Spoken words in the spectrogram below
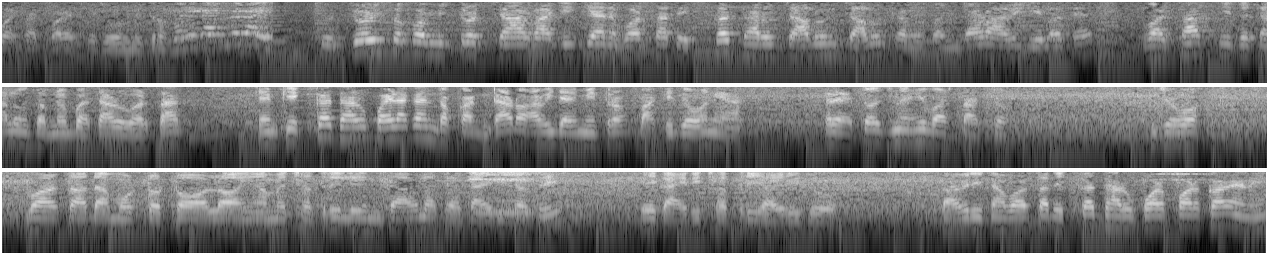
વરસાદ પડે છે જો મિત્રો. તો જોઈ શકો મિત્રો, ચાર વાગી ગયા અને વરસાદ એક જ ધારું ચાલુ ને ચાલુ છે. હું કંટાળો આવી ગયેલો છે. વરસાદથી તો ચાલુ હું તમને બતાડું વરસાદ. કેમ કે એક જ ધારું પડ્યા કરે ને તો કંટાળો આવી જાય મિત્રો. બાકી જુઓ ને આ, રહેતો જ નહીં વરસાદ તો. જુઓ. વરસાદ આ મોટો ટોલ અહીંયા અમે છત્રી લઈને આવેલા છે કાયરી છત્રી. એક આયરી છત્રી આવી જુઓ. તો આવી રીતના વરસાદ એક જ ધારું પડ પડ કરે ને,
